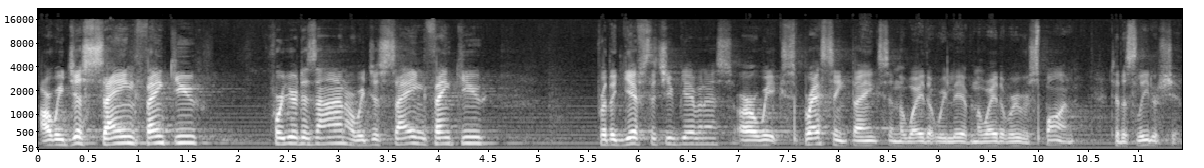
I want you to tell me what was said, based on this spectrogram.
Are we just saying thank you for your design? Are we just saying thank you for the gifts that you've given us? Or are we expressing thanks in the way that we live, in the way that we respond? To this leadership.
